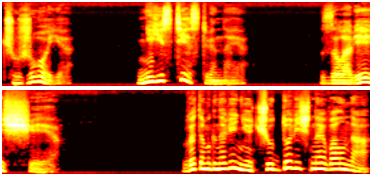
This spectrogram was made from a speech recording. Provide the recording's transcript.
чужое, неестественное, зловещее. В это мгновение чудовищная волна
